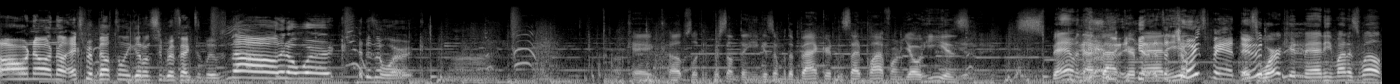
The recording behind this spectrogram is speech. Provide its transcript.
Oh no, no, expert belt's only good on super effective moves. No, they don't work. It doesn't work. Okay, Cubs looking for something. He gets him with a back air to the side platform. Yo, he is spamming that back air, man. the He choice band, dude. It's working, man. He might as well.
